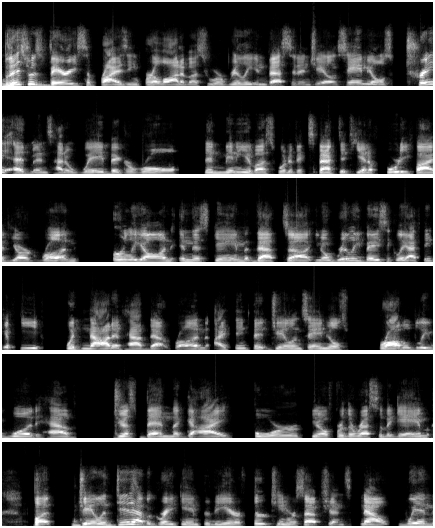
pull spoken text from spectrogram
this was very surprising for a lot of us who were really invested in Jaylen Samuels. Trey Edmunds had a way bigger role than many of us would have expected. He had a 45 yard run early on in this game that, uh, you know, really basically, I think if he would not have had that run, I think that Jaylen Samuels probably would have just been the guy for, you know, for the rest of the game. But Jaylen did have a great game through the air, 13 receptions. Now, when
